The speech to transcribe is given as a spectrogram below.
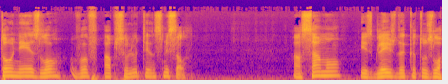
то не е зло в абсолютен смисъл, а само изглежда като зло.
